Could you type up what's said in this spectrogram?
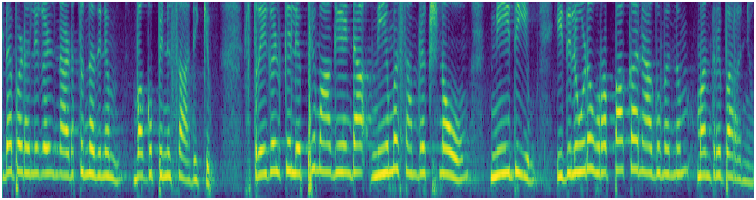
ഇടപെടലുകൾ നടത്തുന്നതിനും വകുപ്പിന് സാധിക്കും. സ്ത്രീകൾക്ക് ലഭ്യമാകേണ്ട നിയമസംരക്ഷണവും നീതിയും ഇതിലൂടെ ഉറപ്പാക്കാനാകുമെന്നും മന്ത്രി പറഞ്ഞു.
